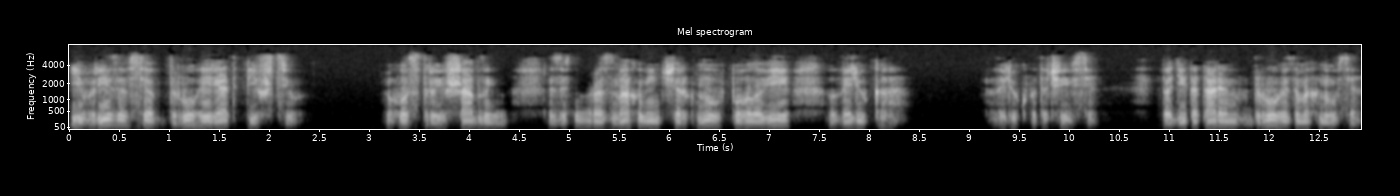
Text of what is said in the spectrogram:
і врізався в другий ряд пішців. Гострою шаблею з усього розмаху він черкнув по голові Лелюка. Лелюк поточився. Тоді татарин вдруге замахнувся,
